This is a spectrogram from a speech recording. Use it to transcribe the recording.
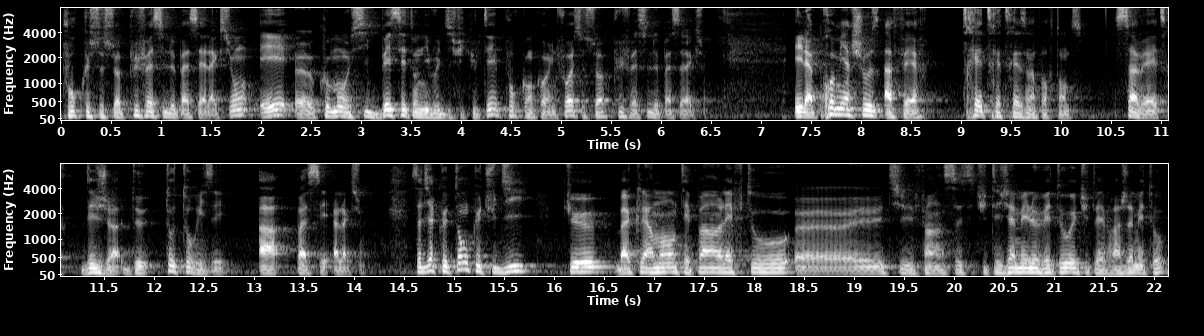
pour que ce soit plus facile de passer à l'action et euh, comment aussi baisser ton niveau de difficulté pour qu'encore une fois, ce soit plus facile de passer à l'action. Et la première chose à faire, très très très importante, ça va être déjà de t'autoriser à passer à l'action. C'est-à-dire que tant que tu dis que bah, clairement, tu n'es pas un lève-tôt, euh, tu t'es jamais levé tôt et tu te lèveras jamais tôt,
